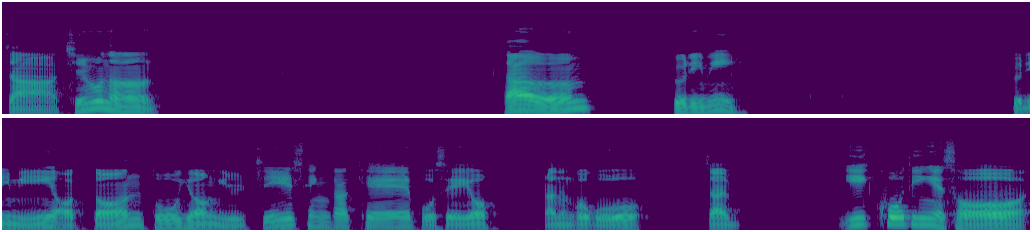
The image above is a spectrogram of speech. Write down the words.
자, 질문은 다음 그림이 그림이 어떤 도형일지 생각해 보세요. 라는 거고, 자, 이 코딩에서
